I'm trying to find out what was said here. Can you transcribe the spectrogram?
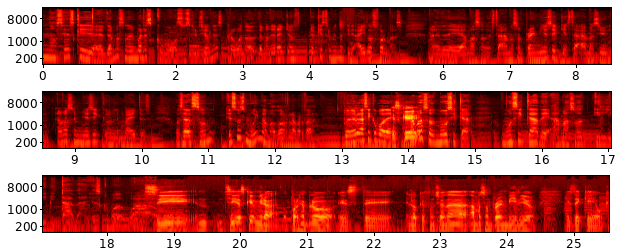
no sé, es que de Amazon hay varias como suscripciones, pero bueno, de manera yo, yo aquí estoy viendo que hay dos formas eh, de Amazon, está Amazon Prime Music y está Amazon, Amazon Music Unlimited. O sea, son eso es muy mamador, la verdad. Poner así como de Es que- Amazon Música, música de Amazon ilimitada. Es como wow. Sí, sí, es que mira, por ejemplo, este, lo que funciona Amazon Prime Video es de que, ok,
